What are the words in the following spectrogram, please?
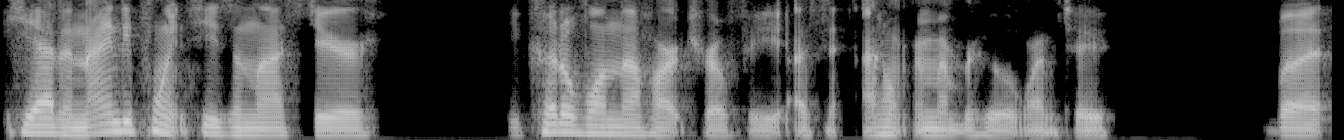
he had a 90 point season last year. He could have won the Hart Trophy. I think I don't remember who it went to, but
